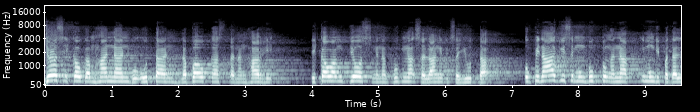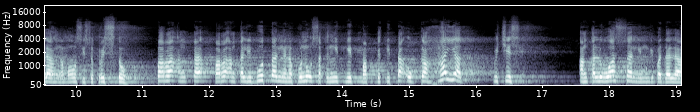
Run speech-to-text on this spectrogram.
Dios ikaw gamhanan, buutan, labaw ka sa tanang hari. Ikaw ang Dios nga nagbugna sa langit ug sa yuta ug pinaagi sa imong bugtong anak imong gipadala nga mao si Kristo para ang ka, para ang kalibutan nga napuno sa kangit-ngit mapakita og kahayag which is ang kaluwasan nga imong gipadala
